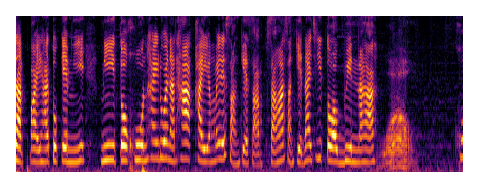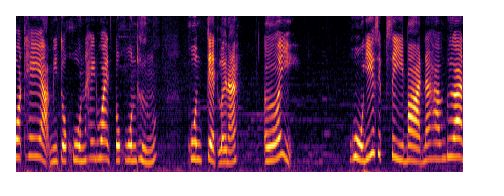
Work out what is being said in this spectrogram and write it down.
จัดไปนะคะตัวเกมนี้มีตัวคูณให้ด้วยนะ ถ้าใครยังไม่ได้สังเกตสามสามารถสังเกตได้ที่ตัววินนะคะ Wow. โคตรเท่อะมีตัวคูณให้ด้วยตัวคูณถึงคูณเจ็ดเลยนะ เอ้ยโหยี่สิบสี่บาทนะคะเพื่อน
